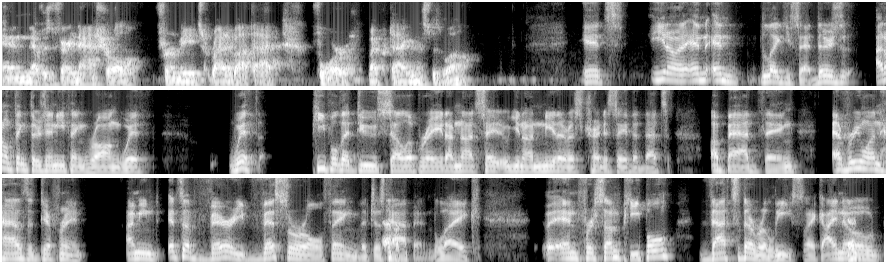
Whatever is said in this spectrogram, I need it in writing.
and that was very natural for me to write about that for my protagonist as well. It's you know, and and like you said, there's I don't think there's anything wrong with with people that do celebrate. I'm not saying you know neither of us trying to say that that's a bad thing. Everyone has a different. I mean, it's a very visceral thing that just yeah. happened. Like, and for some people, that's their release. Like I know,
